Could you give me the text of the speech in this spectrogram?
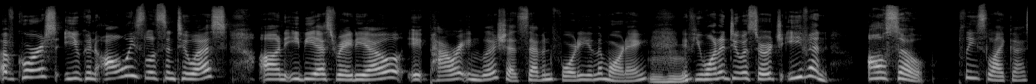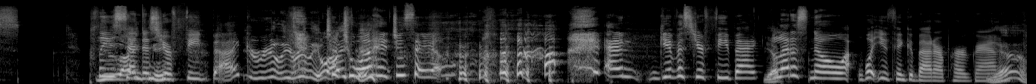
Of course, you can always listen to us on EBS Radio, it, Power English at 7:40 in the morning. Mm-hmm. If you want to do a search, even also, please like us. Please like send us me? your feedback. you really, really like me. 좋아해주세요. and give us your feedback. Yep. Let us know what you think about our program. Yeah.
